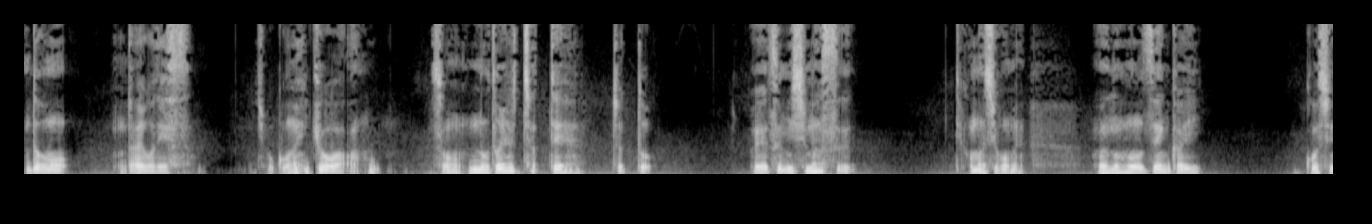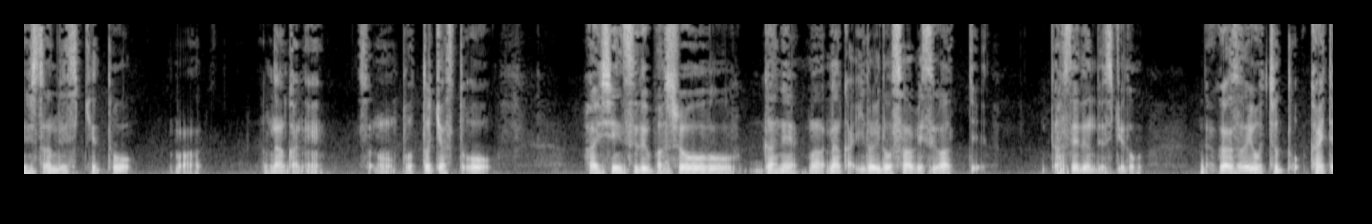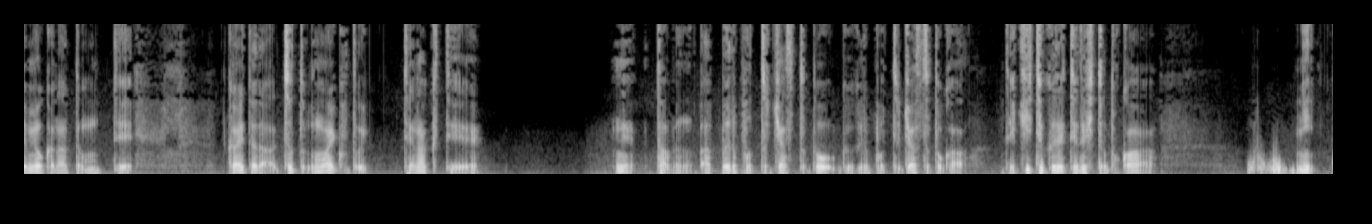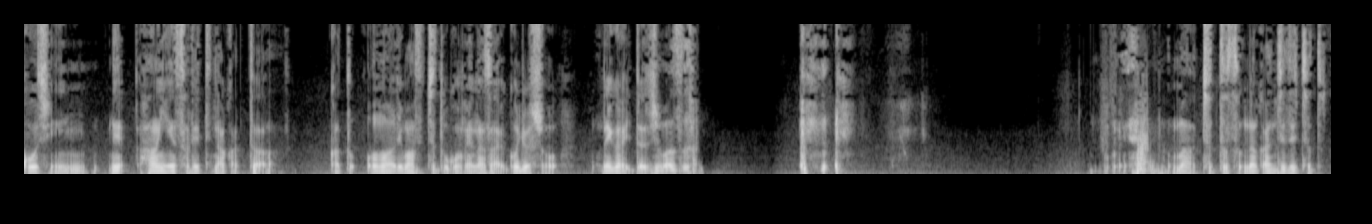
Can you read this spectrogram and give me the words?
どうも、大悟です。ちょ、ごめん、今日は、そう、喉やっちゃって、ちょっと、お休みします。てか、マジごめん。あの、前回、更新したんですけど、まあ、なんかね、その、ポッドキャストを配信する場所がね、まあなんかいろいろサービスがあって出せるんですけど、だからそれをちょっと変えてみようかなって思って、変えたらちょっとうまいことってなくて、ね、多分 Apple Podcast と Google Podcast とかで聞いてくれてる人とかに更新ね、反映されてなかったかと思われます。ちょっとごめんなさい。ご了承お願いいたします。ごめん。まあちょっとそんな感じでちょっと、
